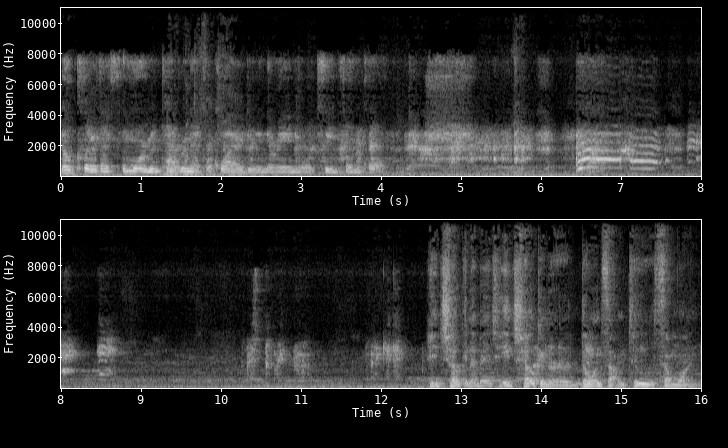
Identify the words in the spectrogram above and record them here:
No, Claire, that's the Mormon Oh, what the Tabernacle Choir doing their annual obscene phone call. He choking a bitch. He choking her, or doing something to someone.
